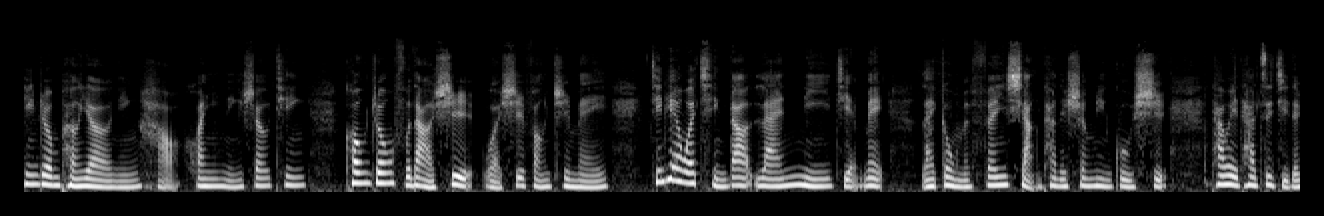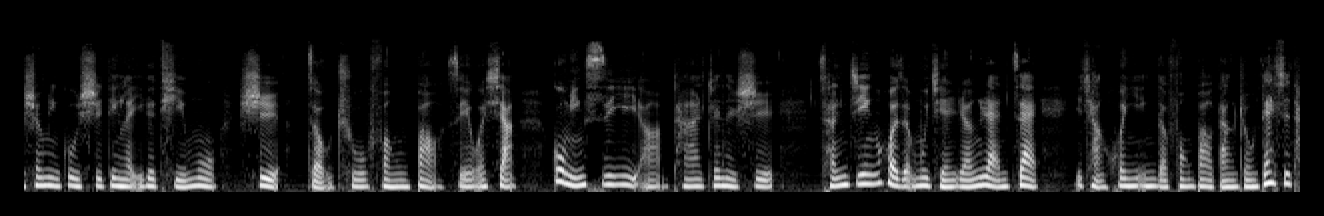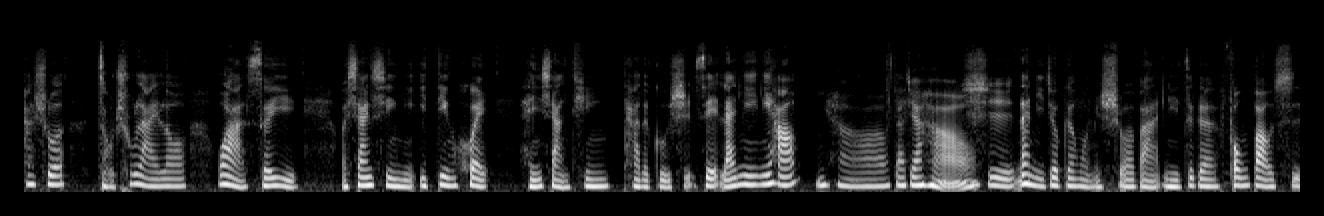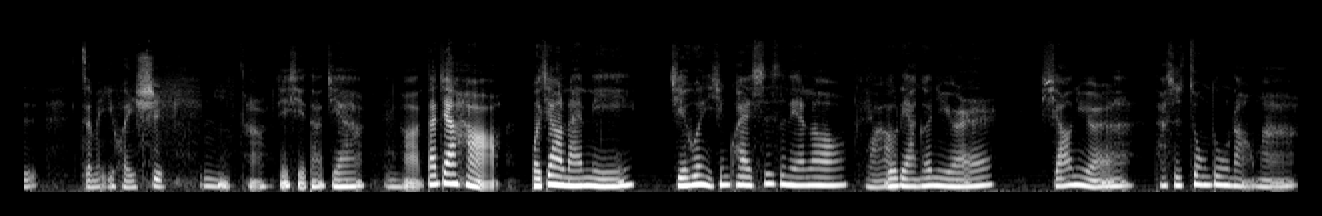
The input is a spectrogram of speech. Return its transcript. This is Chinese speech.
听众朋友您好，欢迎您收听空中辅导室，我是冯志梅。今天我请到兰妮姐妹来跟我们分享她的生命故事。她为她自己的生命故事定了一个题目，是走出风暴。所以我想，顾名思义啊，她真的是曾经或者目前仍然在一场婚姻的风暴当中，但是她说走出来喽，哇！所以。我相信你一定会很想听他的故事，所以兰妮你好，你好，大家好，是，那你就跟我们说吧，你这个风暴是怎么一回事？嗯，好，谢谢大家，嗯、好，大家好，我叫兰妮，结婚已经快四十年了，哇，有两个女儿，小女儿她是重度脑麻，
